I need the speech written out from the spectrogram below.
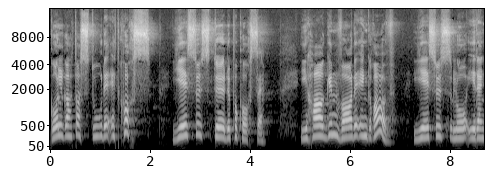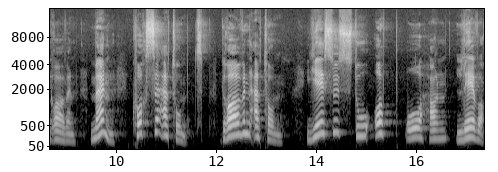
Golgata sto det et kors. Jesus døde på korset. I hagen var det en grav. Jesus lå i den graven. Men korset er tomt. Graven er tom. Jesus sto opp og han lever.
